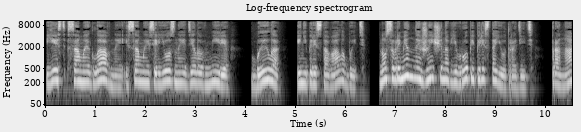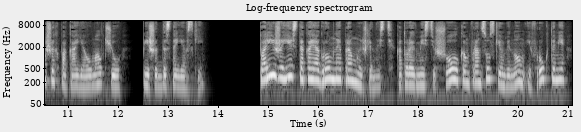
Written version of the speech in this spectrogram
есть самое главное и самое серьезное дело в мире, было и не переставало быть. Но современная женщина в Европе перестает родить. Про наших пока я умолчу, пишет Достоевский. Париже есть такая огромная промышленность, которая вместе с шелком, французским вином и фруктами –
